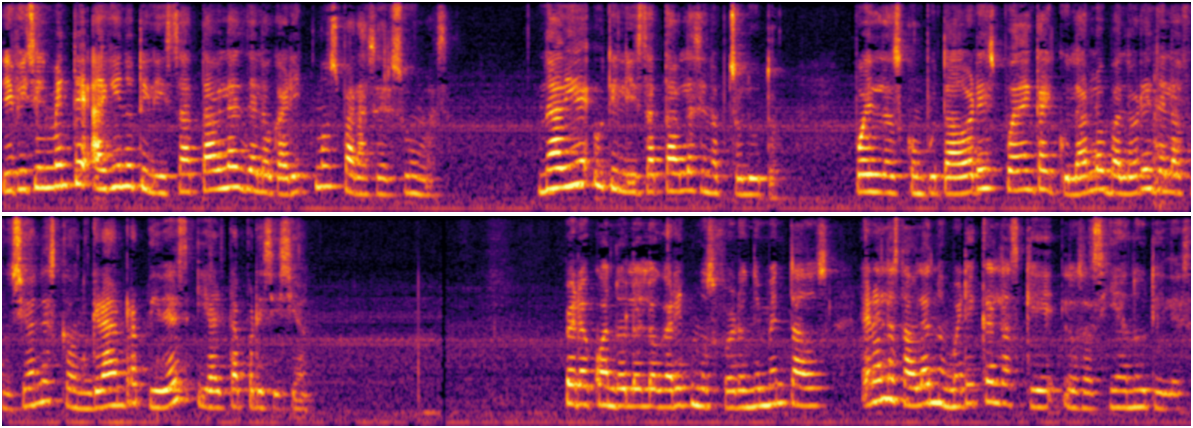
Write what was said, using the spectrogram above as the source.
difícilmente alguien utiliza tablas de logaritmos para hacer sumas. Nadie utiliza tablas en absoluto, pues los computadores pueden calcular los valores de las funciones con gran rapidez y alta precisión. Pero cuando los logaritmos fueron inventados, eran las tablas numéricas las que los hacían útiles,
